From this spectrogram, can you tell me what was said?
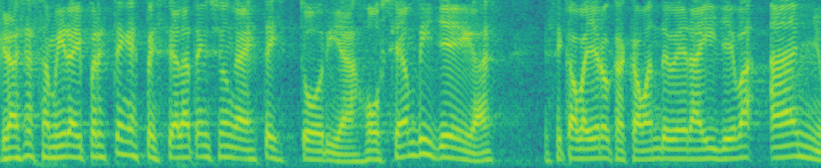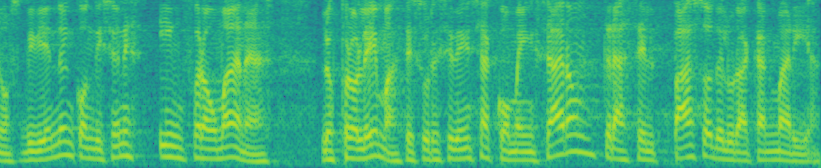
Gracias, Amira. Y presten especial atención a esta historia. Joséan Villegas, ese caballero que acaban de ver ahí, lleva años viviendo en condiciones infrahumanas. Los problemas de su residencia comenzaron tras el paso del huracán María.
